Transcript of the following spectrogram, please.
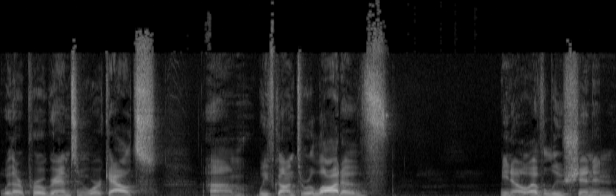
with our programs and workouts. Um, we've gone through a lot of, you know, evolution and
